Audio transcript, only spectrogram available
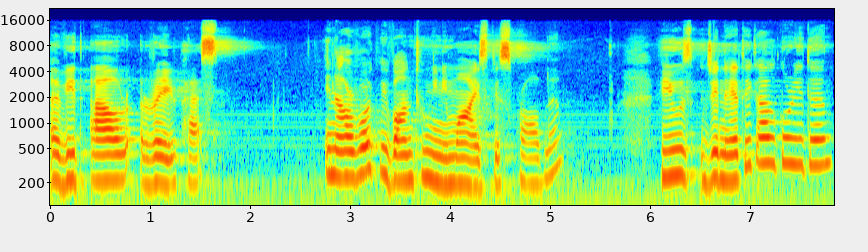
uh, with our array path. In our work, we want to minimize this problem. We use genetic algorithm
